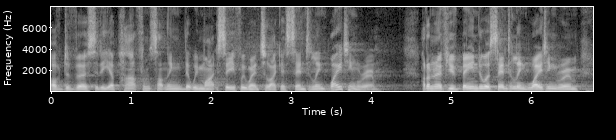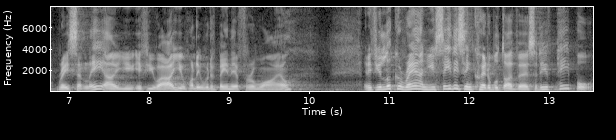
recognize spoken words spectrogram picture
of diversity apart from something that we might see if we went to like a Centrelink waiting room. I don't know if you've been to a Centrelink waiting room recently. Uh, you, if you are, you probably would have been there for a while. And if you look around, you see this incredible diversity of people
